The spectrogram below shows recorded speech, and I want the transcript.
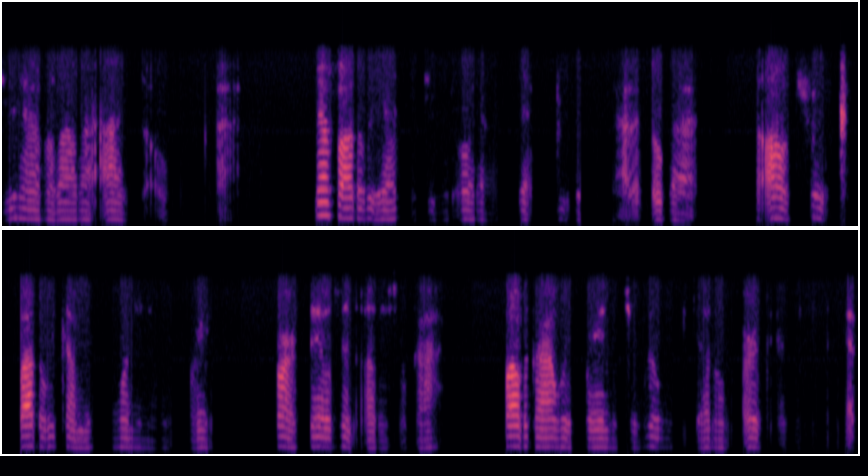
you have allowed our eyes to open, God. Now, Father, we ask that you would order our steps God, us, oh God, to all truth. Father, we come this morning and we pray for ourselves and others, oh God. Father God, we're praying that your will will be done on earth as it is in heaven.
